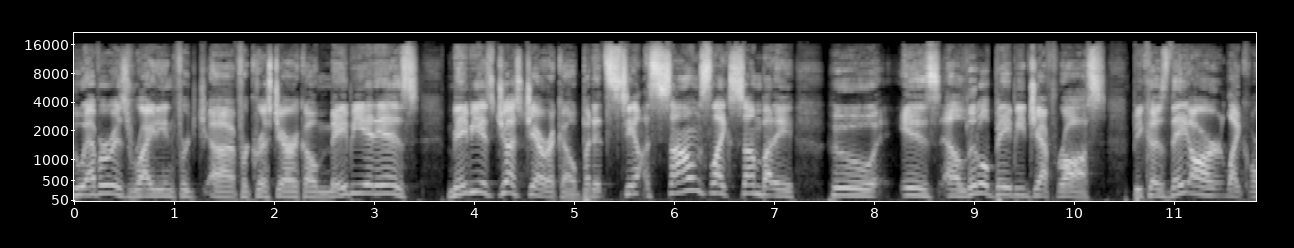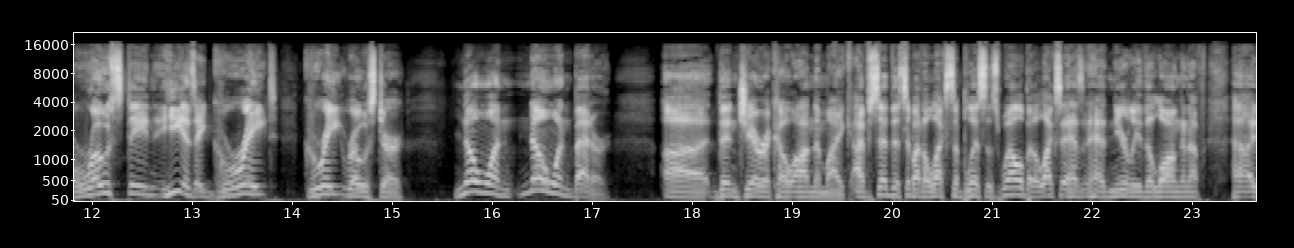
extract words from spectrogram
whoever is writing for uh, for Chris Jericho, maybe it is, maybe it's just Jericho, but it sounds like somebody who is a little baby Jeff Ross because they are like roasting. He is a great, great roaster. No one, no one better uh, than Jericho on the mic. I've said this about Alexa Bliss as well, but Alexa hasn't had nearly the long enough uh,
